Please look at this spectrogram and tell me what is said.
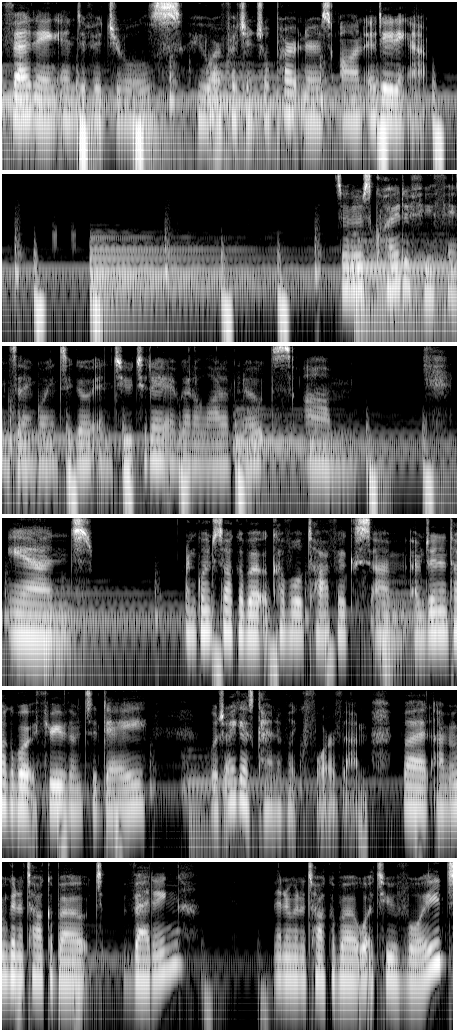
vetting individuals who are potential partners on a dating app. So, there's quite a few things that I'm going to go into today. I've got a lot of notes, um, and I'm going to talk about a couple of topics. Um, I'm going to talk about three of them today, which I guess kind of like four of them. But um, I'm going to talk about vetting, then I'm going to talk about what to avoid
